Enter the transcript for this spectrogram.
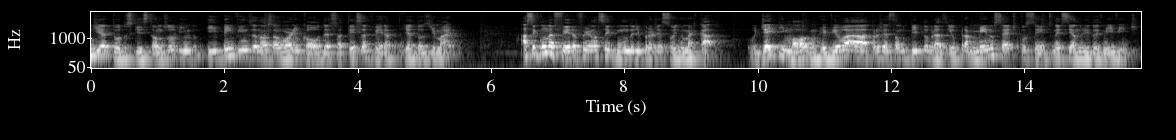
dia a todos que estão nos ouvindo e bem-vindos à nossa Warning Call dessa terça-feira, dia 12 de maio. A segunda-feira foi uma segunda de projeções no mercado. O JP Morgan reviu a projeção do PIB do Brasil para menos 7% nesse ano de 2020.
